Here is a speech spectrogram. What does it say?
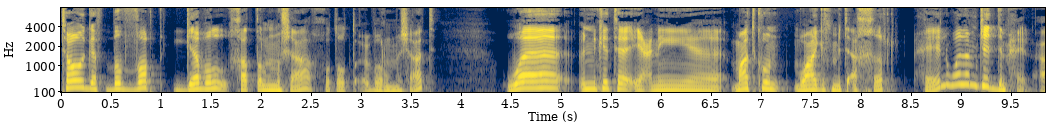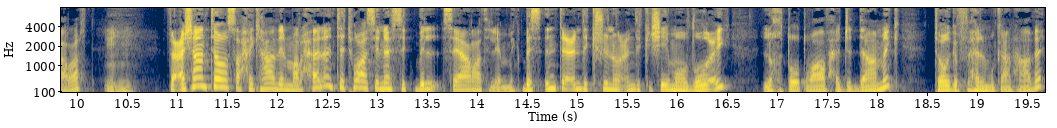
توقف بالضبط قبل خط المشاة خطوط عبور المشاة. وإنك أنت يعني آه، ما تكون واقف متأخر حيل ولا مقدم حيل عرفت؟ فعشان توصل حق هذه المرحلة أنت تواسي نفسك بالسيارات اللي يمك بس أنت عندك شنو؟ عندك شيء موضوعي الخطوط واضحة قدامك توقف في هالمكان هذا.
